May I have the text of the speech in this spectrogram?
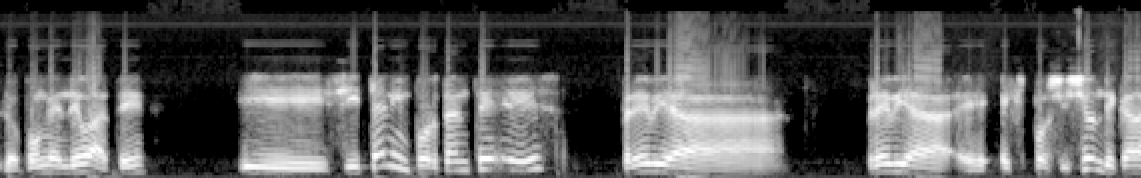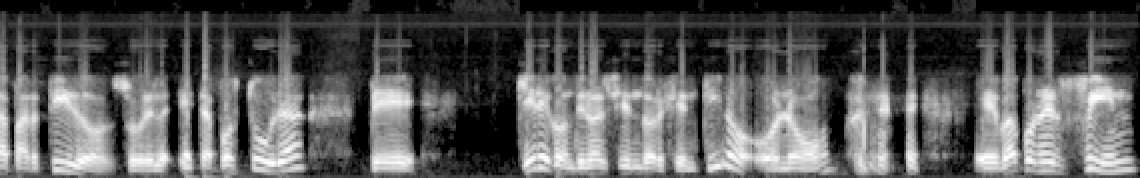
lo ponga en debate, y si tan importante es, previa, previa eh, exposición de cada partido sobre esta postura, de quiere continuar siendo argentino o no, eh, va a poner fin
